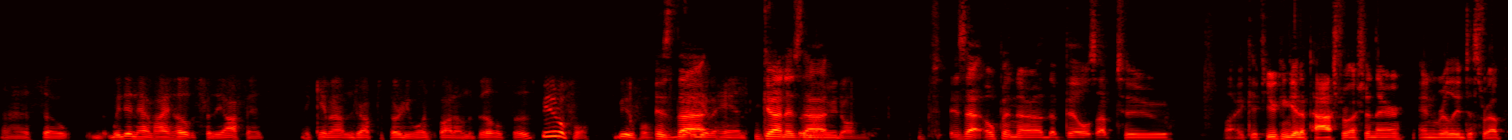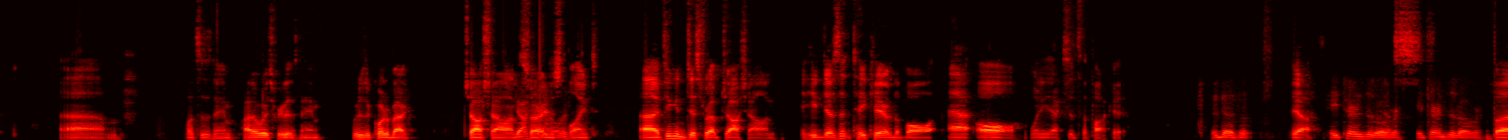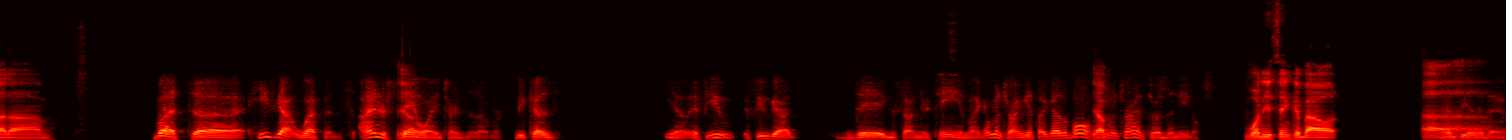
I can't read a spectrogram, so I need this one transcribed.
Uh, so we didn't have high hopes for the offense. They came out and dropped a 31 spot on the Bills. So it's beautiful. It's beautiful. Is that- give a hand? Gun, is that is that open uh, the Bills up to like if you can get a pass rush in there and really disrupt um what's his name? I always forget his name. Who's the quarterback? Josh Allen. Josh Sorry, I just Allen. blanked. Uh, if you can disrupt Josh Allen, he doesn't take care of the ball at all when he exits the pocket. It doesn't. Yeah, He turns it over. Yes. He turns it over. but um, But uh, he's got weapons. I understand Yeah. why he turns it over because you know if you if you've got Diggs on your team, like I'm gonna try and get that guy the ball. Yep. I'm gonna try and thread the needle. what do you think about? And at the end of the um, day,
